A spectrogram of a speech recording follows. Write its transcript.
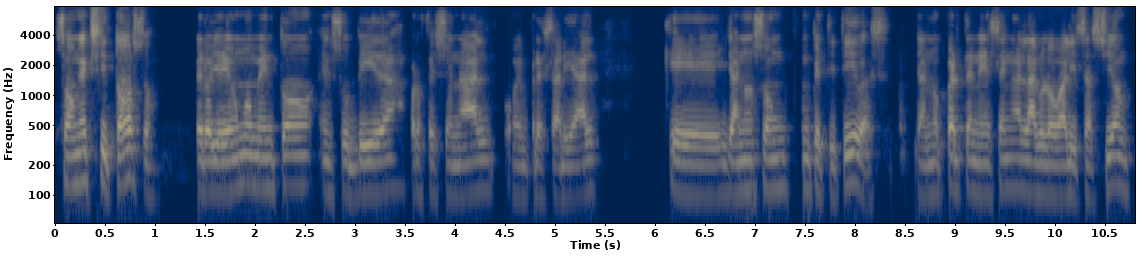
Son exitosos, pero llega un momento en su vida profesional o empresarial que ya no son competitivas, ya no pertenecen a la globalización.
